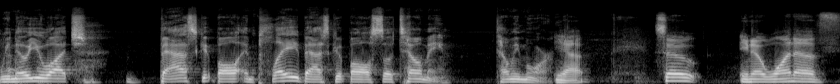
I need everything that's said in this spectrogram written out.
We know you watch basketball and play basketball. So tell me, tell me more. Yeah. So you know, one of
